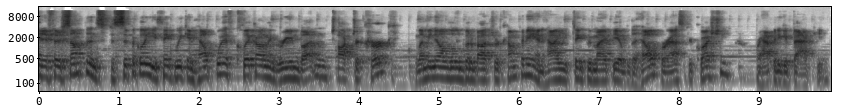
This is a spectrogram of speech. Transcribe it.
and if there's something specifically you think we can help with, click on the green button, talk to Kirk. Let me know a little bit about your company and how you think we might be able to help or ask your question. We're happy to get back to you.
